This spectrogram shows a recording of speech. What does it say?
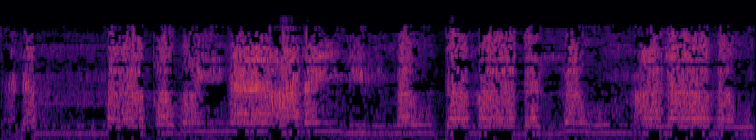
فلما قضينا عليه الموت ما دلهم على موت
